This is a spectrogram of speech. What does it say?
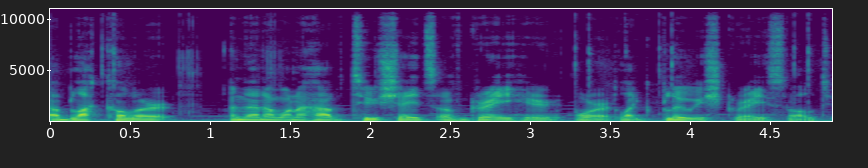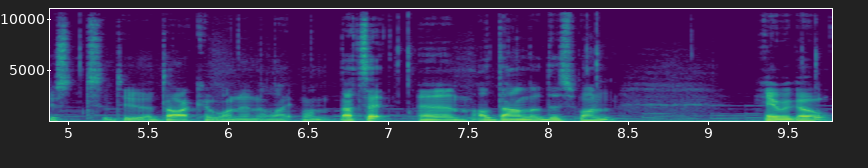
a black color and then I want to have two shades of gray here or like bluish gray so I'll just do a darker one and a light one. That's it. Um, I'll download this one. Here we go.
